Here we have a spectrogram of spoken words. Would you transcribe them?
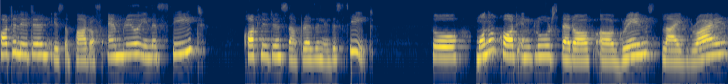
cotyledon is a part of embryo in a seed. Cotyledons are present in the seed so monocot includes that of uh, grains like rice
